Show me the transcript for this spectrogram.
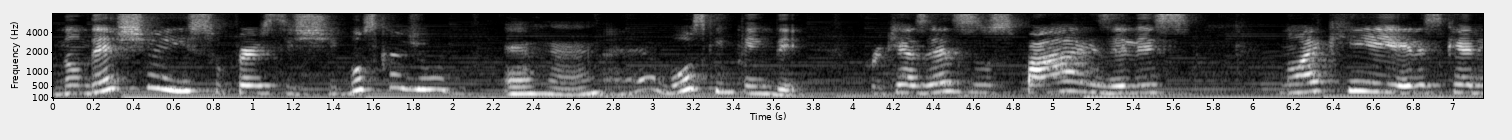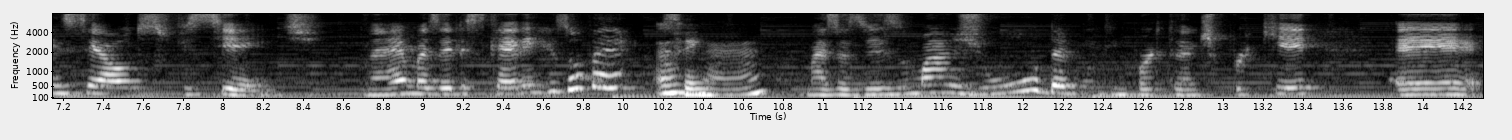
Não deixe isso persistir. Busca ajuda. Uhum. Né? Busca entender. Porque às vezes os pais, eles não é que eles querem ser autossuficientes, né? Mas eles querem resolver. Sim. Uhum. Mas às vezes uma ajuda é muito importante, porque é,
